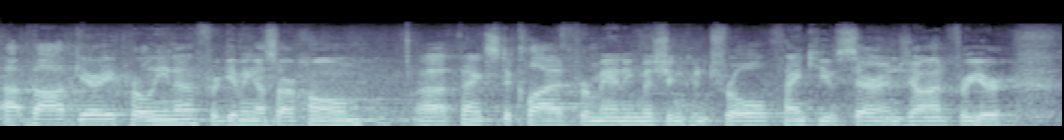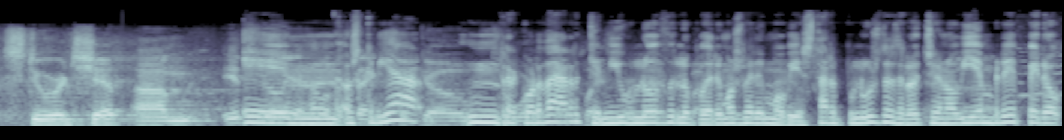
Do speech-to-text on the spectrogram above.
uh, Bob, Gary, Perlina for giving us our home. Uh, thanks to Clyde for manning mission control. Thank you, Sarah and John, for your stewardship. Um, eh, os quería recordar que New Blood lo podremos ver en Movistar Plus desde el 8 de noviembre, pero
